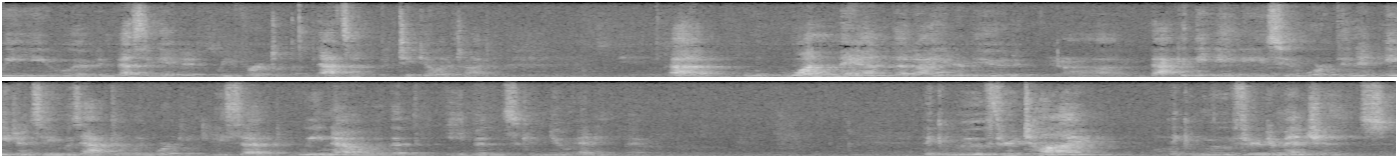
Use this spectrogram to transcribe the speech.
we who have investigated refer to them. That's a particular type. Uh, one man that I interviewed uh, back in the 80s who worked in an agency was actively working. He said, We know that the Ebens can do anything. They can move through time, they can move through dimensions,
